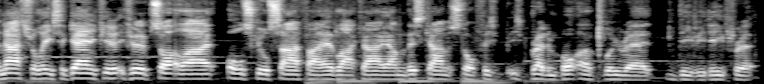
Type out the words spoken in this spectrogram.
a nice release again. If you're if you're sort of like old school sci-fi head like I am this kind of stuff is, is bread and butter Blu-ray DVD for it.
